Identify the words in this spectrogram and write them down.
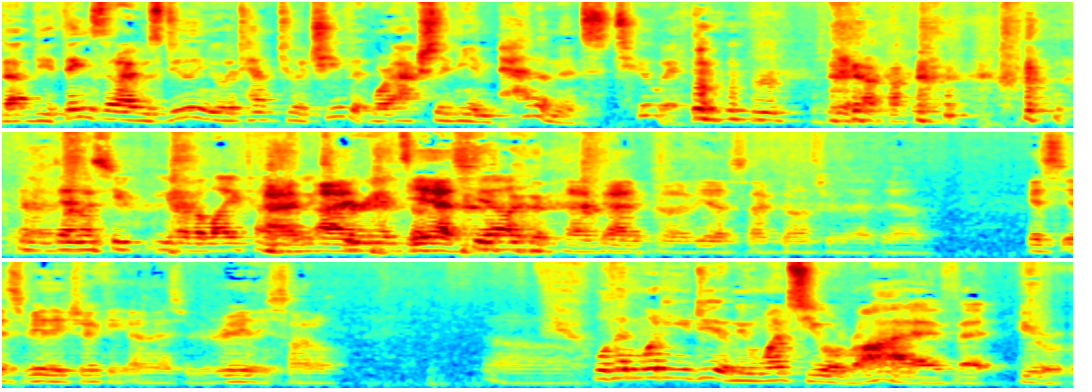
That the things that I was doing to attempt to achieve it were actually the impediments to it. Hmm. And Dennis, you, you have a lifetime of I- I- experience. of, yes. Yeah. I've, I've, uh, yes, I've gone through that. Yeah, it's it's really tricky. I mean, it's really subtle. Uh, Well, then what do you do? I mean, once you arrive at your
